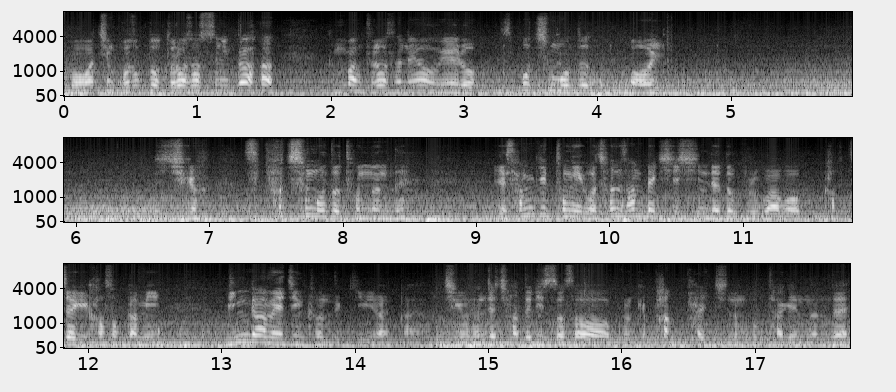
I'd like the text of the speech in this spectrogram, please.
뭐 마침 고속도 들어섰으니까 금방 들어서네요 의외로. 스포츠 모드 어이. 지금 스포츠 모드 뒀는데 이게 3기통이고 1300cc인데도 불구하고 갑자기 가속감이 민감해진 그런 느낌이랄까요? 지금 현재 차들이 있어서 그렇게 팍 밟지는 못하겠는데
